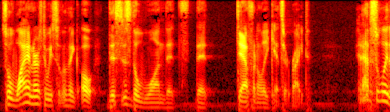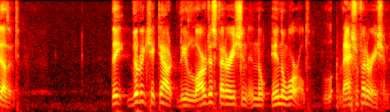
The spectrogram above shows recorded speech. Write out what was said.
So why on earth do we still think, oh, this is the one that's that definitely gets it right? It absolutely doesn't. They literally kicked out the largest federation in the in the world, National Federation,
